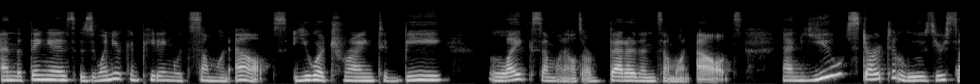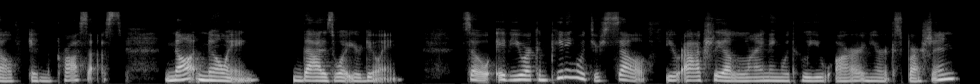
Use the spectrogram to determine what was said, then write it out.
And the thing is, is when you're competing with someone else, you are trying to be like someone else or better than someone else. And you start to lose yourself in the process, not knowing that is what you're doing. So if you are competing with yourself, you're actually aligning with who you are and your expression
